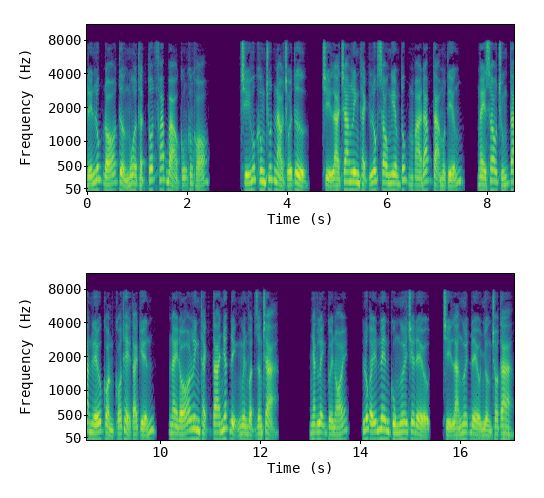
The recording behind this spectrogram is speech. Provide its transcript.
đến lúc đó tưởng mua thật tốt pháp bảo cũng không khó. Chí húc không chút nào chối từ, chỉ là trang linh thạch lúc sau nghiêm túc mà đáp tạ một tiếng, ngày sau chúng ta nếu còn có thể tái kiến, này đó linh thạch ta nhất định nguyên vật dâng trả. Nhạc lệnh cười nói, lúc ấy nên cùng ngươi chia đều, chỉ là ngươi đều nhường cho ta.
